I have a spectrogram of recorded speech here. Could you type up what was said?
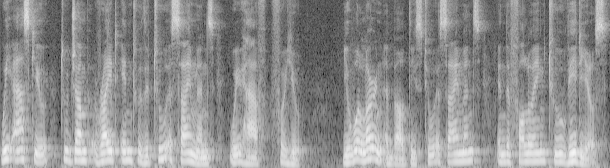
we ask you to jump right into the two assignments we have for you. You will learn about these two assignments in the following two videos,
